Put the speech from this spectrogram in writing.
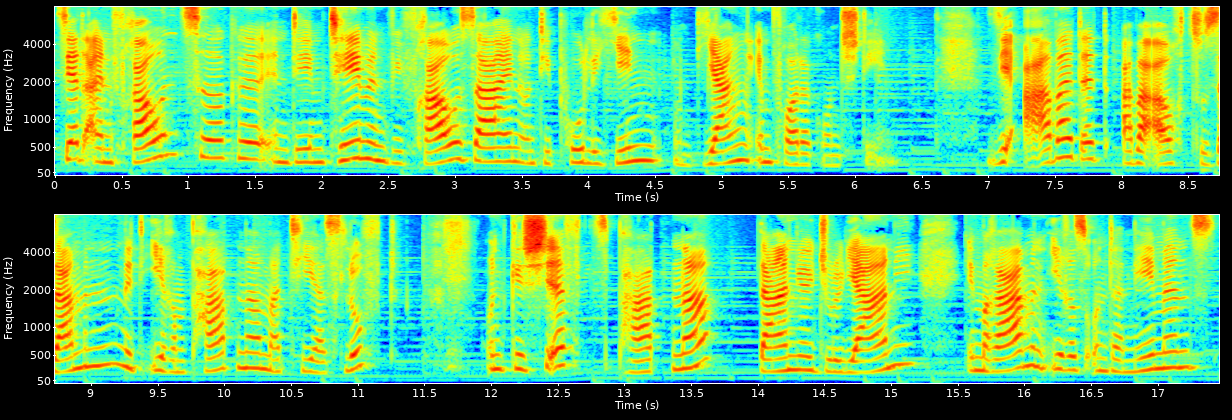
Sie hat einen Frauenzirkel, in dem Themen wie Frau sein und die Pole Yin und Yang im Vordergrund stehen. Sie arbeitet aber auch zusammen mit ihrem Partner Matthias Luft und Geschäftspartner Daniel Giuliani im Rahmen ihres Unternehmens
